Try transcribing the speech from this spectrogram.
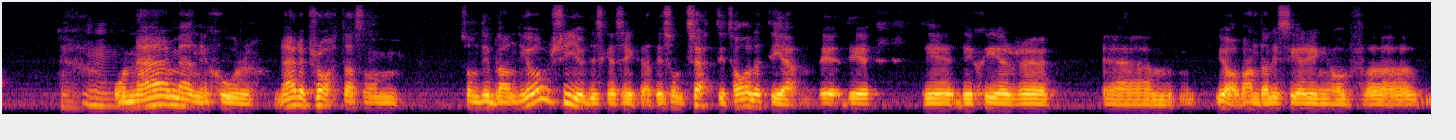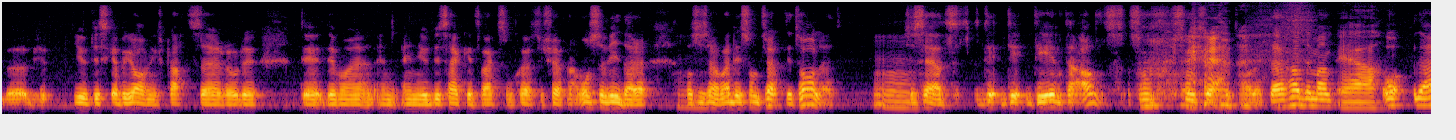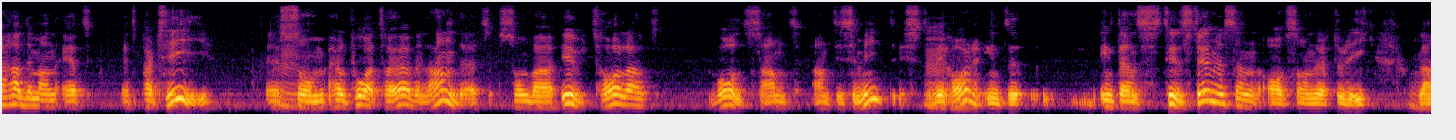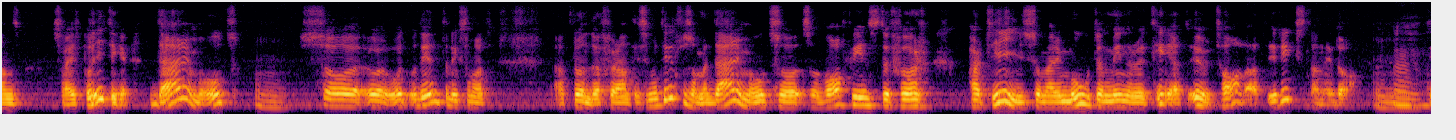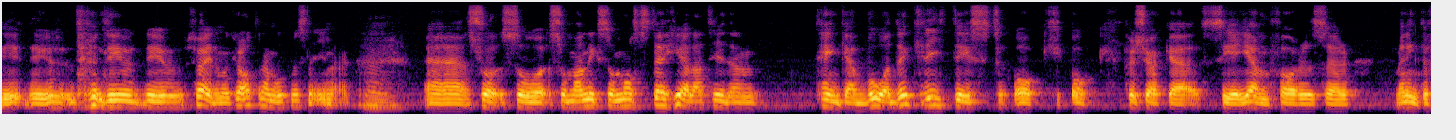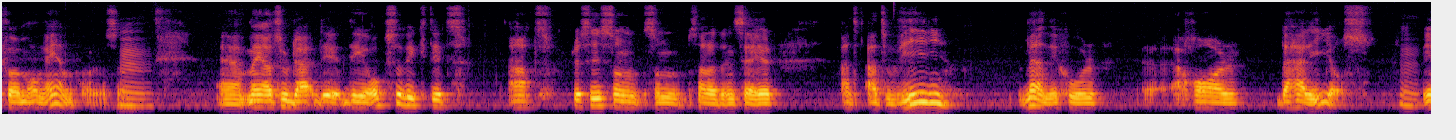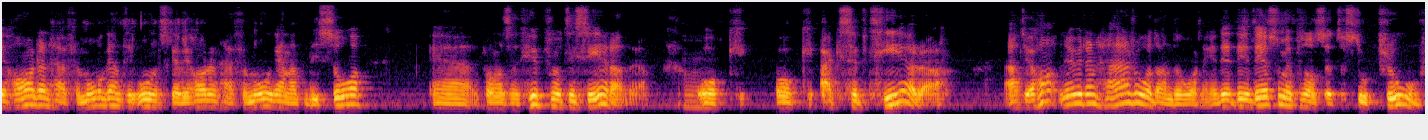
Mm. Och när människor, när det pratas om, som det ibland görs i judiska cirklar, det är som 30-talet igen. Det, det, det, det sker eh, ja, vandalisering av uh, judiska begravningsplatser och det, det, det var en, en judisk säkerhetsvakt som sköt i Köpenhamn och så vidare. Mm. Och så säger man det är som 30-talet. Mm. Så säger jag att det, det, det, är inte alls som, som 30-talet. Där hade man, yeah. och där hade man ett, ett parti eh, mm. som höll på att ta över landet som var uttalat våldsamt antisemitiskt. Vi mm. har inte inte ens tillstymmelsen av sån retorik bland Sveriges politiker. Däremot så, och, det är inte liksom att, att blunda för antisemitism och så, men däremot så, så vad finns det för parti som är emot en minoritet uttalat i riksdagen idag? Mm. Det, det, är ju, det, är ju, det är ju Sverigedemokraterna mot muslimer. Mm. Eh, så, så, så man liksom måste hela tiden tänka både kritiskt och, och försöka se jämförelser men inte för många jämförelser. Mm. Eh, men jag tror det, det är också viktigt att, precis som, som Saradin säger, att, att vi människor eh, har det här i oss. Mm. Vi har den här förmågan till ondska, vi har den här förmågan att bli så eh, på något sätt hypnotiserade mm. och, och acceptera att jaha, nu är den här rådande ordningen. Det, det är det som är på något sätt ett stort prov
